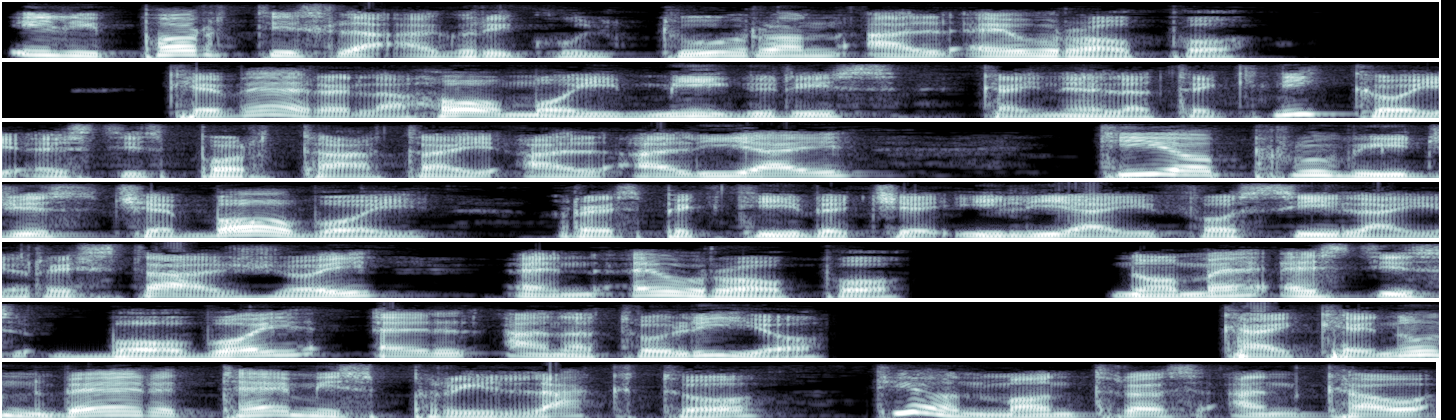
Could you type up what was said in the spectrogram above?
Ili portis la agriculturon al Europo. Che vere la homoi migris, cae nella technicoi estis portatai al aliai, Tio pruvigis ce bovoi, respektive ce iliai fossilai restagioi, en Europo, nome estis bovoi el Anatolio. Cae che nun vere temis pri lacto, tion montras ancao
